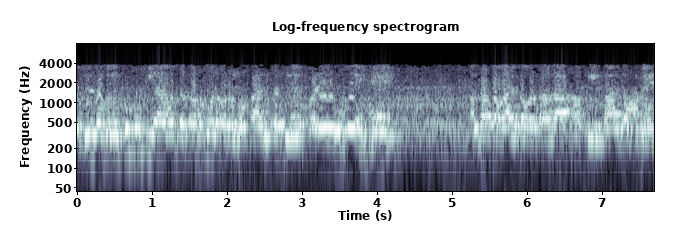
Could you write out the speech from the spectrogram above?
جن لوگوں نے کفر کیا، وہ تکبر اور مخالفت میں پڑے ہوئے ہیں۔ اللہ تبارک کا تعالیٰ اپنی بارگاہ میں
